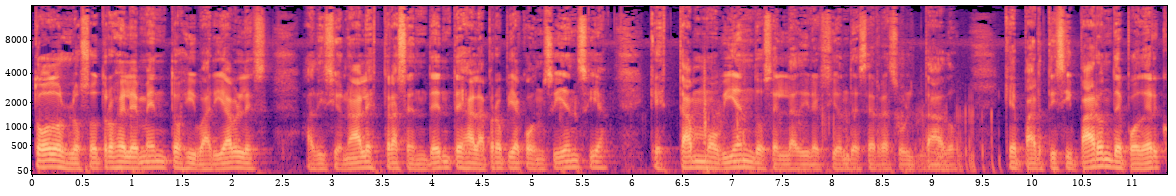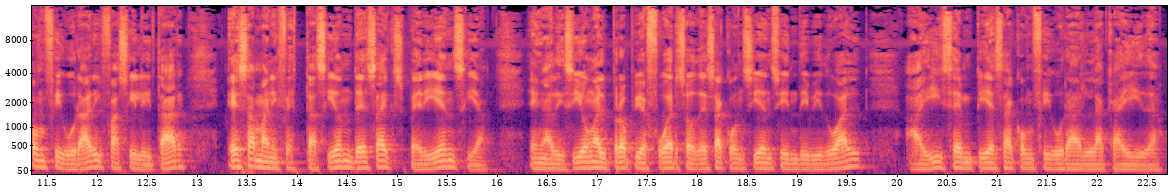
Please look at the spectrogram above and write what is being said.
todos los otros elementos y variables adicionales trascendentes a la propia conciencia que están moviéndose en la dirección de ese resultado, que participaron de poder configurar y facilitar esa manifestación de esa experiencia en adición al propio esfuerzo de esa conciencia individual, ahí se empieza a configurar la caída.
